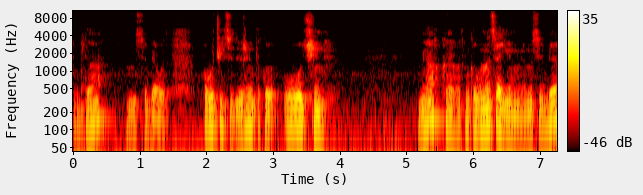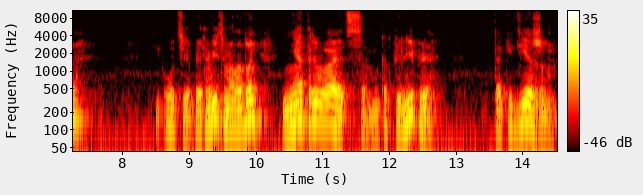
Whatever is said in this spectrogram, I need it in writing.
туда, на себя. Вот получите движение такое очень мягкое. Вот мы как бы натягиваем ее на себя и от себя. При этом, видите, моя ладонь не отрывается. Мы как прилипли, так и держим.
